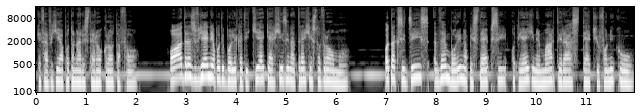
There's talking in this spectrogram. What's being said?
και θα βγει από τον αριστερό κρόταφο. Ο άντρας βγαίνει από την πολυκατοικία και αρχίζει να τρέχει στο δρόμο. Ο ταξιτζής δεν μπορεί να πιστέψει ότι έγινε μάρτυρας τέτοιου φωνικού.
